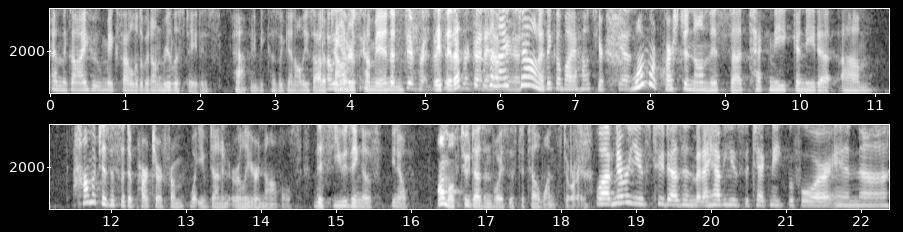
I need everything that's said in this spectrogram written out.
And the guy who makes out a little bit on real estate is happy because, again, all these out of towners oh, yeah. come in That's and different. they say, That's This is a nice town. I think I'll buy a house here. Yeah. One more question on this uh, technique, Anita. Um, how much is this a departure from what you've done in earlier novels? This using of, you know, almost two dozen voices to tell one story. Well, I've never used two dozen, but I have used the technique before in uh,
